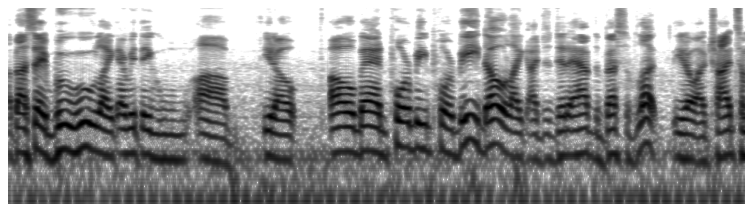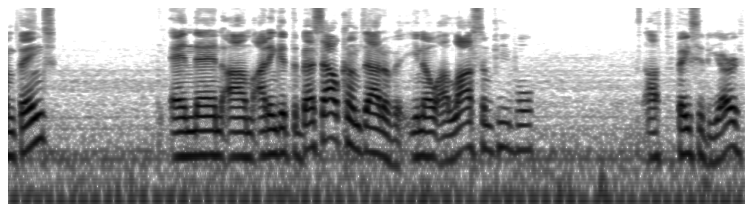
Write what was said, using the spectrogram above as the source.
I'm saying boo hoo, like everything, uh, you know, oh man, poor B, poor B. No, like I just didn't have the best of luck. You know, I tried some things and then um, I didn't get the best outcomes out of it. You know, I lost some people off the face of the earth.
